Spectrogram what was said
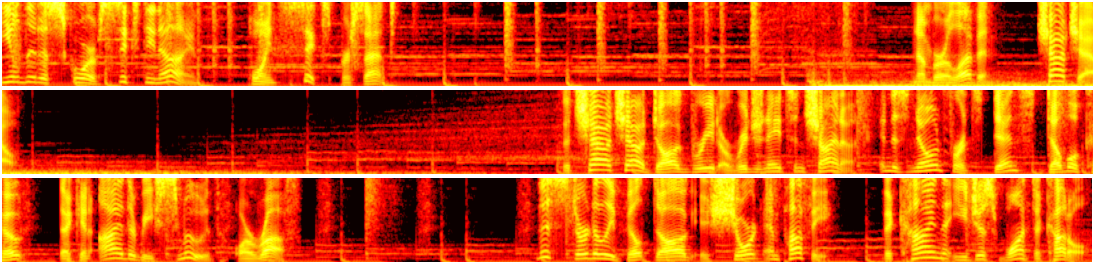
yielded a score of 69.6%. Number 11. Chow Chow. The Chow Chow dog breed originates in China and is known for its dense double coat that can either be smooth or rough. This sturdily built dog is short and puffy, the kind that you just want to cuddle.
